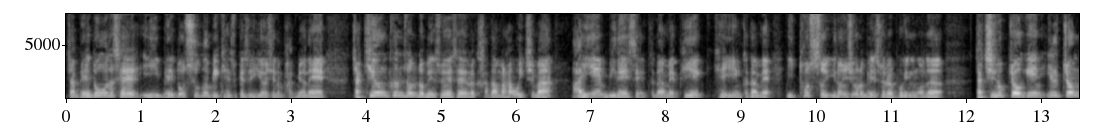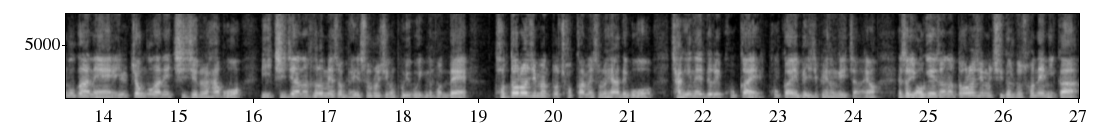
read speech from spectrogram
자, 매도세 이 매도 수급이 계속해서 이어지는 반면에 자, 키운 큰 손도 매수세를 가담을 하고 있지만 IM 미래에셋, 그 다음에 BK, 그 다음에 이 토스 이런 식으로 매수를 보이는 거는 자, 지속적인 일정 구간에, 일정 구간에 지지를 하고, 이 지지하는 흐름에서 매수를 지금 보이고 있는 건데, 더 떨어지면 또 저가 매수를 해야 되고, 자기네들이 고가에, 고가에 매집해 놓은 게 있잖아요. 그래서 여기에서는 떨어지면 지들도 손해니까,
